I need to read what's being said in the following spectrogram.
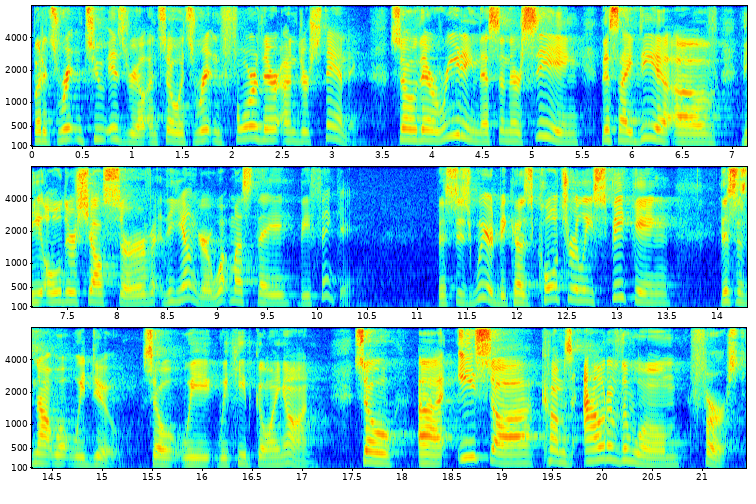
but it's written to Israel and so it's written for their understanding. So they're reading this and they're seeing this idea of the older shall serve the younger. What must they be thinking? This is weird because culturally speaking, this is not what we do. So we, we keep going on. So uh, Esau comes out of the womb first.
